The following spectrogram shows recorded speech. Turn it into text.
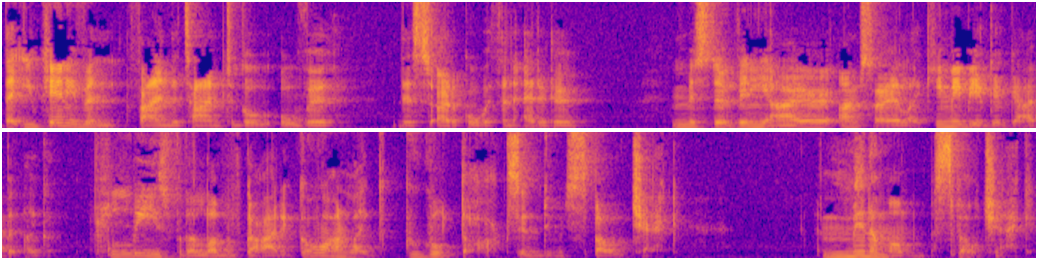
that you can't even find the time to go over this article with an editor. Mr. Vinnie Iyer, I'm sorry, like, he may be a good guy, but, like, please, for the love of God, go on, like, Google Docs and do spell check. Minimum spell check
